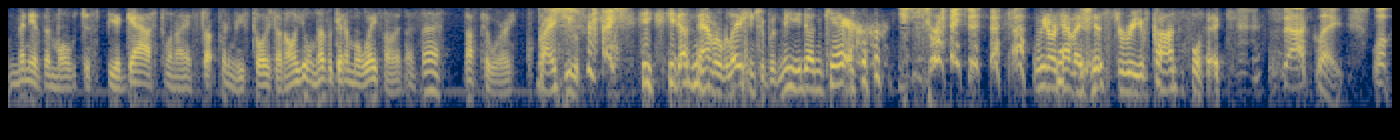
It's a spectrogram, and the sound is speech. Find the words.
many of them will just be aghast when I start putting these toys on. Oh, you'll never get him away from it. I say, eh, not to worry. Right, he, right. He he doesn't have a relationship with me. He doesn't care. That's right. we don't have a history of conflict. Exactly. Well,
